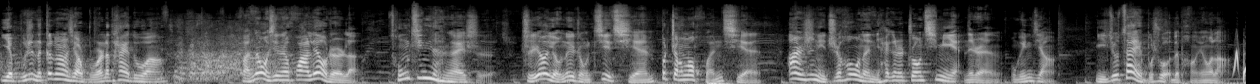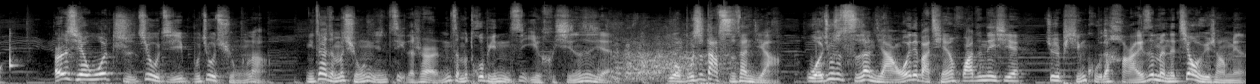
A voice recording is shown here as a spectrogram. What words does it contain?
也不是那杠杠小博那态度啊？反正我现在话撂这儿了，从今天开始，只要有那种借钱不张罗还钱，暗示你之后呢，你还搁这装气眯眼的人，我跟你讲，你就再也不是我的朋友了。而且我只救急不救穷了，你再怎么穷，你自己的事儿，你怎么脱贫你自己寻思去。我不是大慈善家，我就是慈善家，我也得把钱花在那些就是贫苦的孩子们的教育上面，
